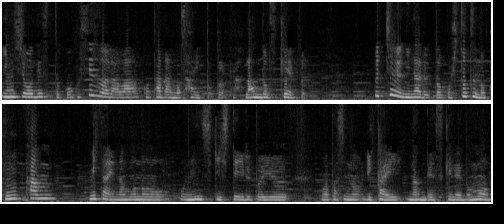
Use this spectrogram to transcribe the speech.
印象ですとこう星空はこうただのサイトというかランドスケープ。宇宙になるとこう一つの空間みたいなものをこう認識しているという私の理解なんですけれども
